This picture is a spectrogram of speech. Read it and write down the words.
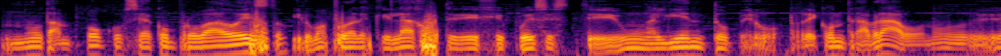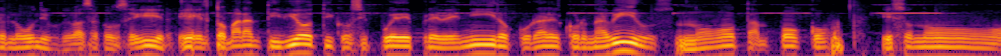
No tampoco se ha comprobado esto y lo más probable es que el ajo te deje pues este un aliento pero recontra bravo, ¿no? Es lo único que vas a conseguir. El tomar antibióticos si puede prevenir o curar el coronavirus. No, tampoco. Eso no,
